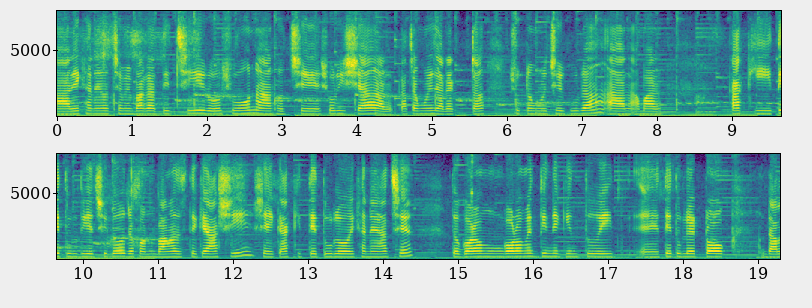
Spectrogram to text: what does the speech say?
আর এখানে হচ্ছে আমি বাগার দিচ্ছি রসুন আর হচ্ছে সরিষা আর কাঁচামরিচ আর একটা শুকনো মরিচের গুঁড়া। আর আমার কাকি তেঁতুল দিয়েছিল যখন বাংলাদেশ থেকে আসি, সেই কাকি তেঁতুলও এখানে আছে। তো গরম, গরমের দিনে কিন্তু এই তেঁতুলের টক ডাল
